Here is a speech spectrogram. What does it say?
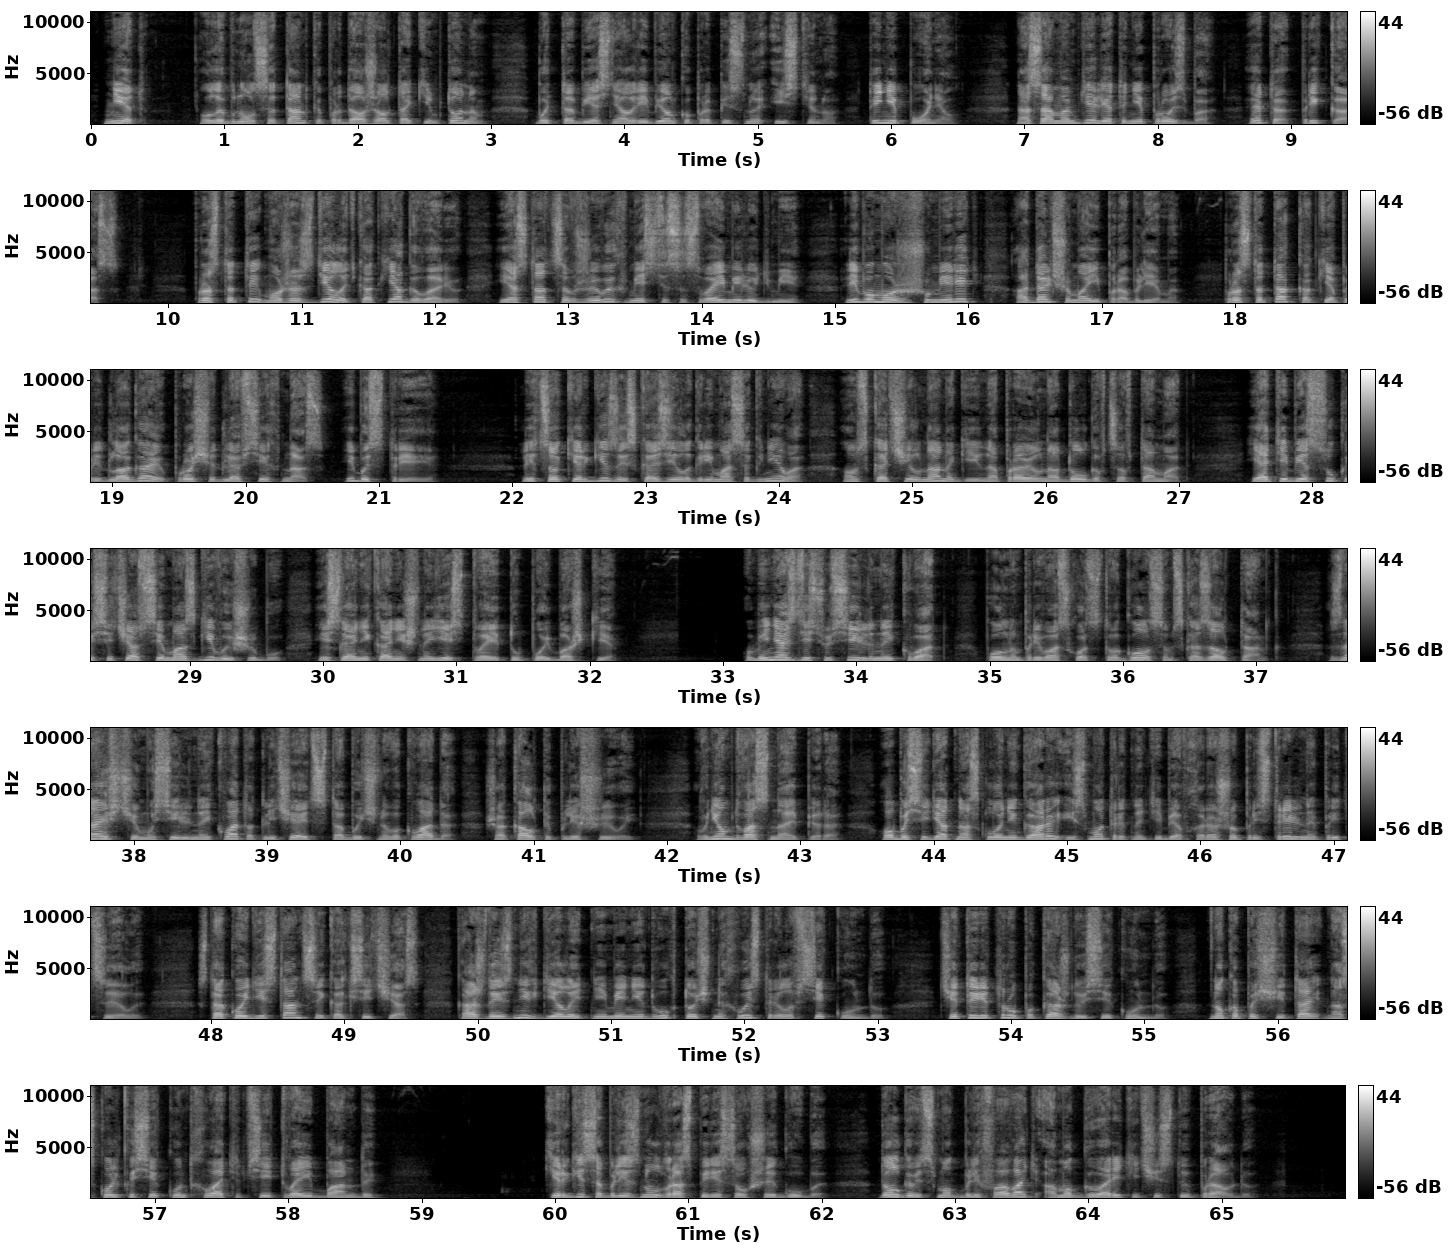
«Нет», — улыбнулся Танк и продолжал таким тоном, будто объяснял ребенку прописную истину. «Ты не понял. На самом деле это не просьба, это приказ. Просто ты можешь сделать, как я говорю, и остаться в живых вместе со своими людьми, либо можешь умереть, а дальше мои проблемы. Просто так, как я предлагаю, проще для всех нас и быстрее». Лицо киргиза исказило гримаса гнева, он вскочил на ноги и направил на долговца автомат. «Я тебе, сука, сейчас все мозги вышибу, если они, конечно, есть в твоей тупой башке». «У меня здесь усиленный квад», — полным превосходства голосом сказал танк. Знаешь, чем усиленный квад отличается от обычного квада? Шакал ты плешивый. В нем два снайпера. Оба сидят на склоне горы и смотрят на тебя в хорошо пристреленные прицелы. С такой дистанции, как сейчас, каждый из них делает не менее двух точных выстрелов в секунду. Четыре трупа каждую секунду. Ну-ка посчитай, на сколько секунд хватит всей твоей банды. Киргиз облизнул в раз пересохшие губы. Долго ведь смог блефовать, а мог говорить и чистую правду.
